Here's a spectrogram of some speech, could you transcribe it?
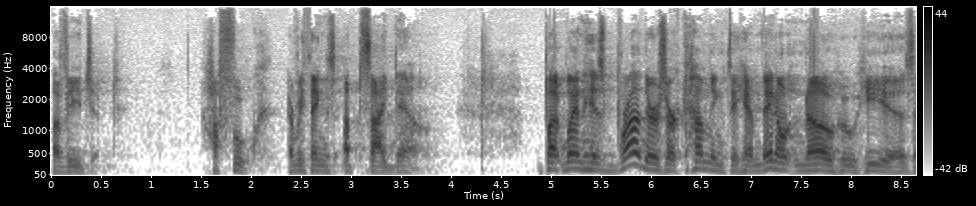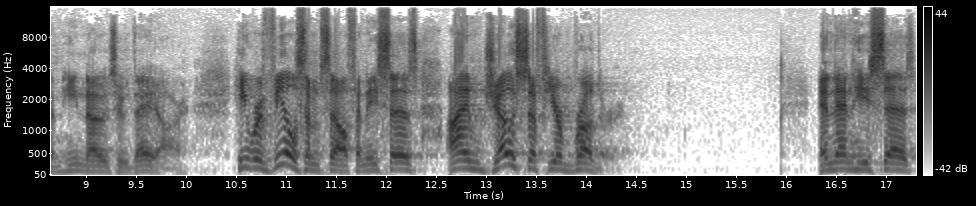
of Egypt. Hafuch, everything's upside down. But when his brothers are coming to him, they don't know who he is, and he knows who they are. He reveals himself and he says, I'm Joseph, your brother. And then he says,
